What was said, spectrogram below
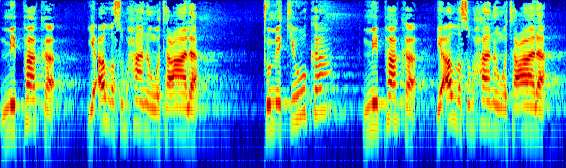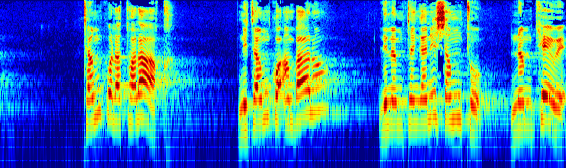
mipaka ya Allah subhanahu wa ta'ala. Tumekiuka mipaka ya Allah subhanahu wa ta'ala. Tamko la talaq ni tamko ambalo linamtenganisha mtu na mkewe.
